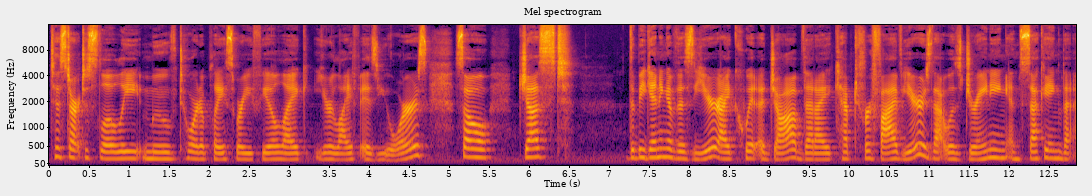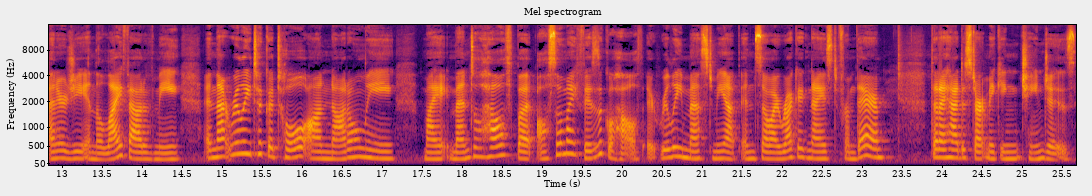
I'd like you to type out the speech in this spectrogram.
to start to slowly move toward a place where you feel like your life is yours. So, just the beginning of this year, I quit a job that I kept for five years that was draining and sucking the energy and the life out of me. And that really took a toll on not only my mental health, but also my physical health. It really messed me up. And so I recognized from there that I had to start making changes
